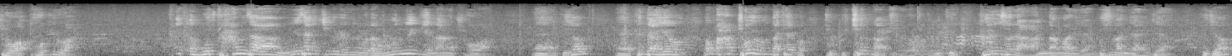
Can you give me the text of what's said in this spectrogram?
좋아 복이 와 그러니까 뭐 항상 인상 찍으려 있는 것보다 웃는 게 나는 좋아. 예, 그죠? 예, 근데 이거 엄마 하루 종일 운다 해고 저 미쳤나 저러고 이렇게 그런 소리 안 한단 말이야. 무슨 말인지 알지? 그죠?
